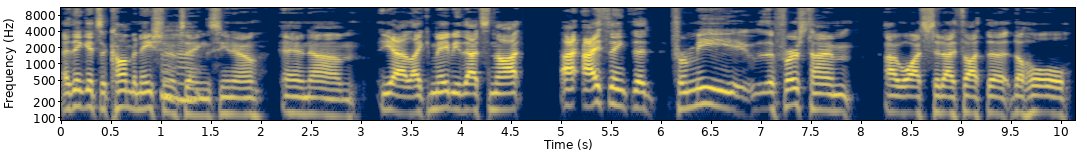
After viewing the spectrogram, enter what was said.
I think it's a combination Mhm. of things, you know, and um, yeah, like maybe that's not. I, I think that for me, the first time I watched it, I thought the the whole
